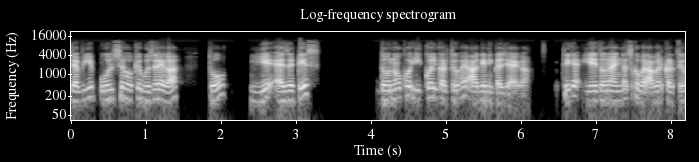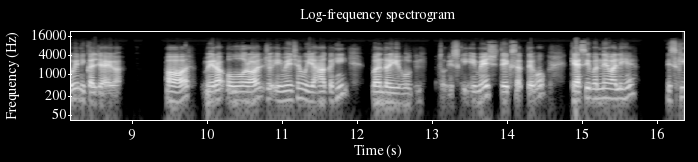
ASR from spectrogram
जब ये पोल से होके गुजरेगा तो ये एज इट इज़ दोनों को इक्वल करते हुए आगे निकल जाएगा। ठीक है? ये दोनों एंगल्स को बराबर करते हुए निकल जाएगा। और मेरा ओवरऑल जो इमेज है वो यहाँ कहीं बन रही होगी। तो इसकी इमेज देख सकते हो, कैसी बनने वाली है। इसकी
